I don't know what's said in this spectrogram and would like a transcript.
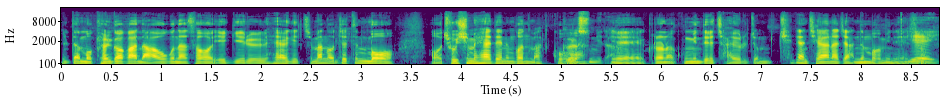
일단 뭐 결과가 나오고 나서 얘기를 해야겠지만 어쨌든 뭐 어, 조심해야 되는 건 맞고 그렇습니다. 예, 그러나 국민들의 자유를 좀 최대한 제한하지 않는 범위 내에서 예, 예.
